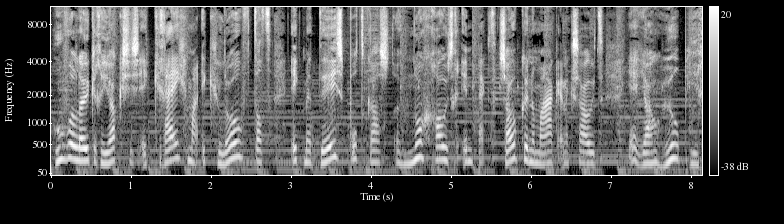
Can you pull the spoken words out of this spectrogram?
hoeveel leuke reacties ik krijg. Maar ik geloof dat ik met deze podcast een nog grotere impact zou kunnen maken. En ik zou het, ja, jouw hulp hier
